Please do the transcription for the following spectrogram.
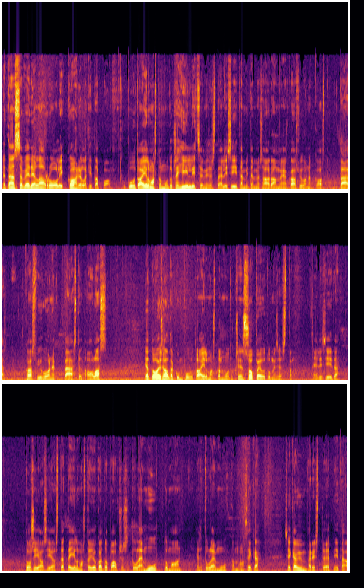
Ja tässä vedellä on rooli kahdellakin tapaa. Kun puhutaan ilmastonmuutoksen hillitsemisestä, eli siitä, miten me saadaan meidän kasvihuonepäästöt alas, ja toisaalta kun puhutaan ilmastonmuutokseen sopeutumisesta, eli siitä tosiasiasta, että ilmasto joka tapauksessa tulee muuttumaan ja se tulee muuttamaan sekä, sekä ympäristöä että niitä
